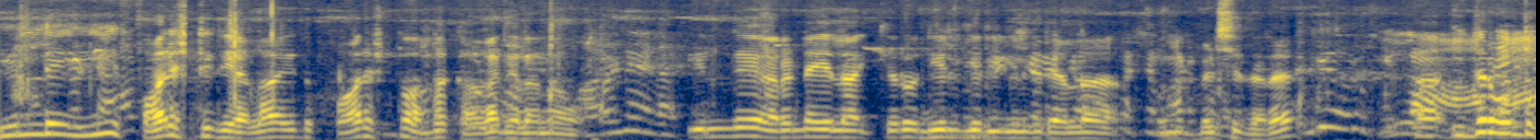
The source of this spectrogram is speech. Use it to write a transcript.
ಇಲ್ಲಿ ಈ ಫಾರೆಸ್ಟ್ ಇದೆಯಲ್ಲ ಇದು ಫಾರೆಸ್ಟ್ ಅನ್ನಕ್ಕಾಗೋದಿಲ್ಲ ನಾವು. ಇಲ್ಲಿ ಅರಣ್ಯ ಇಲಾಖೆಯವರು ನೀಲಗಿರಿ ಗೀಲ್ಗಿರಿ ಎಲ್ಲ ಬೆಳೆಸಿದ್ದಾರೆ. ಇದರ ಒಂದು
